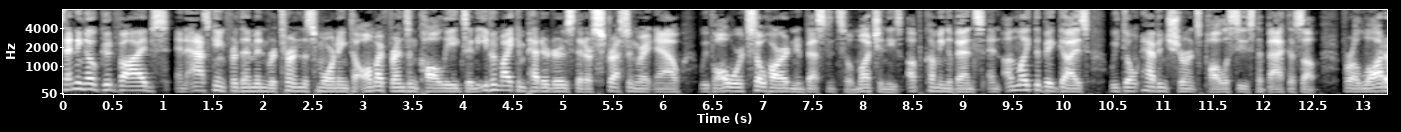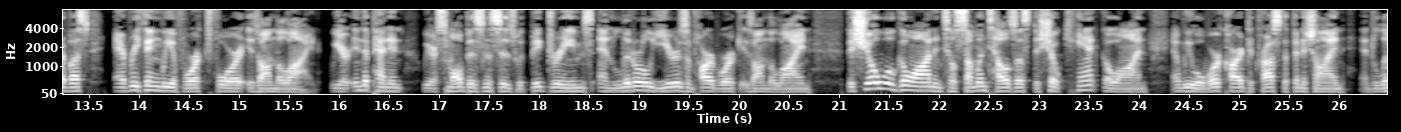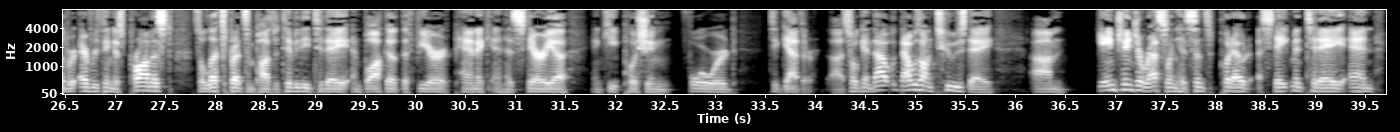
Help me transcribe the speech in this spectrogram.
Sending out good vibes and asking for them in return this morning to all my friends and colleagues and even my competitors that are stressing right now. We've all worked so hard and invested so much in these upcoming events. And unlike the big guys, we don't have insurance policies to back us up. For a lot of us, everything we have worked for is on the line. We are independent. We are small businesses with big dreams and literal years of hard work is on the line. The show will go on until someone tells us the show can't go on, and we will work hard to cross the finish line and deliver everything as promised. So let's spread some positivity today and block out the fear, panic, and hysteria and keep pushing forward together. Uh, so again, that, that was on Tuesday. Um, Game Changer Wrestling has since put out a statement today, and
